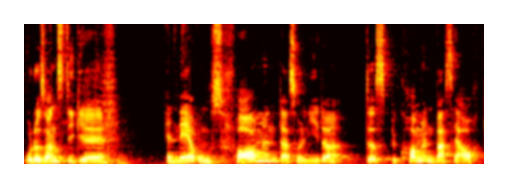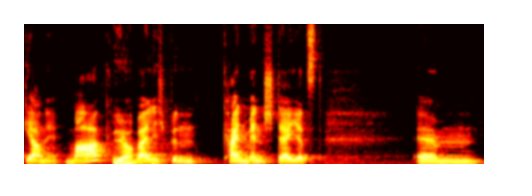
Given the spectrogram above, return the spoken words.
oder sonstige Ernährungsformen. Da soll jeder das bekommen, was er auch gerne mag, ja. weil ich bin kein Mensch, der jetzt ähm,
